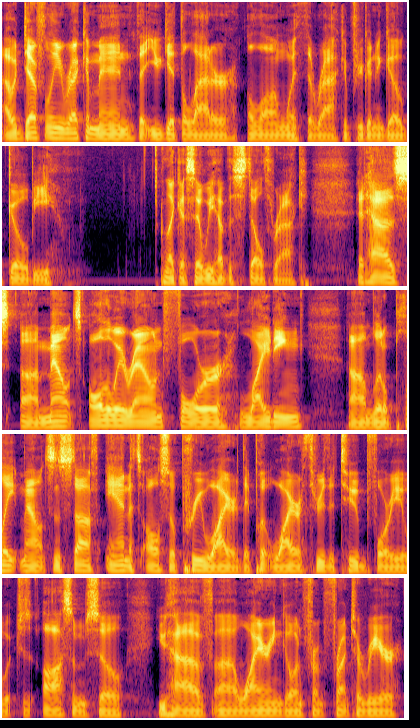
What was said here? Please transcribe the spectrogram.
I would definitely recommend that you get the ladder along with the rack if you're going to go Gobi like I said, we have the stealth rack. It has uh, mounts all the way around for lighting, um, little plate mounts and stuff, and it's also pre-wired. They put wire through the tube for you, which is awesome. So you have uh, wiring going from front to rear.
